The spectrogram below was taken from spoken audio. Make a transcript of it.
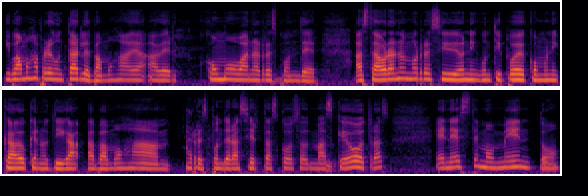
y vamos a preguntarles, vamos a, a ver cómo van a responder. Hasta ahora no hemos recibido ningún tipo de comunicado que nos diga ah, vamos a, a responder a ciertas cosas más que otras. En este momento,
